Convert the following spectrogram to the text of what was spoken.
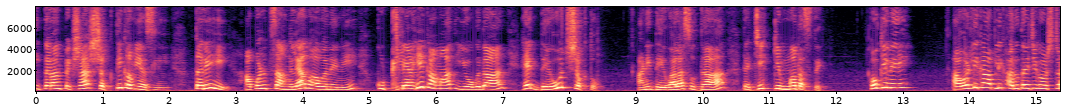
इतरांपेक्षा शक्ती कमी असली तरीही आपण चांगल्या भावनेने कुठल्याही कामात योगदान हे देऊच शकतो. आणि देवाला सुद्धा त्याची किंमत असते. हो की नाही? आवडली का आपली खारुताईची गोष्ट?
